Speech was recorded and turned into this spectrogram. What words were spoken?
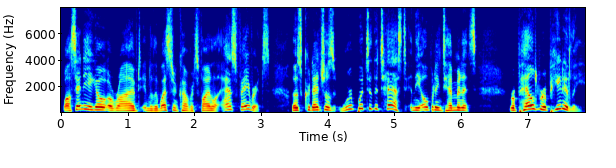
While San Diego arrived into the Western Conference final as favorites, those credentials were put to the test in the opening 10 minutes, repelled repeatedly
